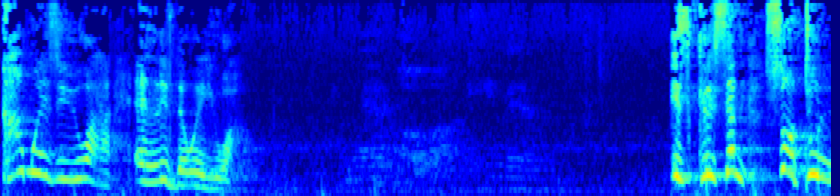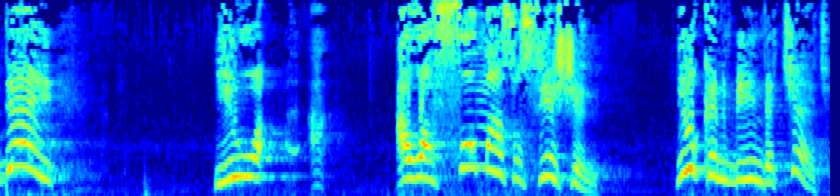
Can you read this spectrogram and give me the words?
come as you are and live the way you are? It's Christian. So today, you are, uh, our former association, you can be in the church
